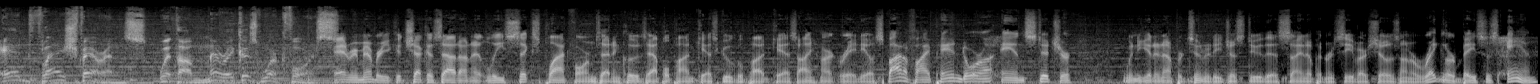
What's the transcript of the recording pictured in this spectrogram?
Ed Flash Ferenc with America's Workforce. And remember, you can check us out on at least six platforms. That includes Apple Podcasts, Google Podcasts, iHeartRadio, Spotify, Pandora, and Stitcher. When you get an opportunity, just do this. Sign up and receive our shows on a regular basis and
